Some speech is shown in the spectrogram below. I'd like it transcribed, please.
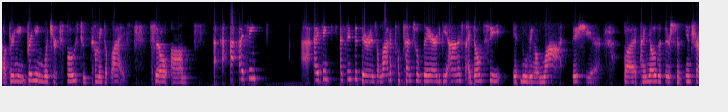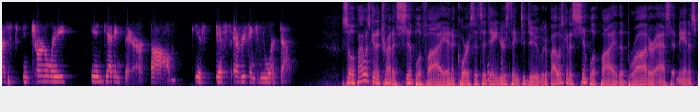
uh, bringing bringing what you're exposed to coming to life. So um, I, I, think I think I think that there is a lot of potential there. To be honest, I don't see it moving a lot this year, but I know that there's some interest internally in getting there um, if if everything can be worked out. So if I was going to try to simplify, and of course it's a dangerous thing to do, but if I was going to simplify the broader asset manage-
